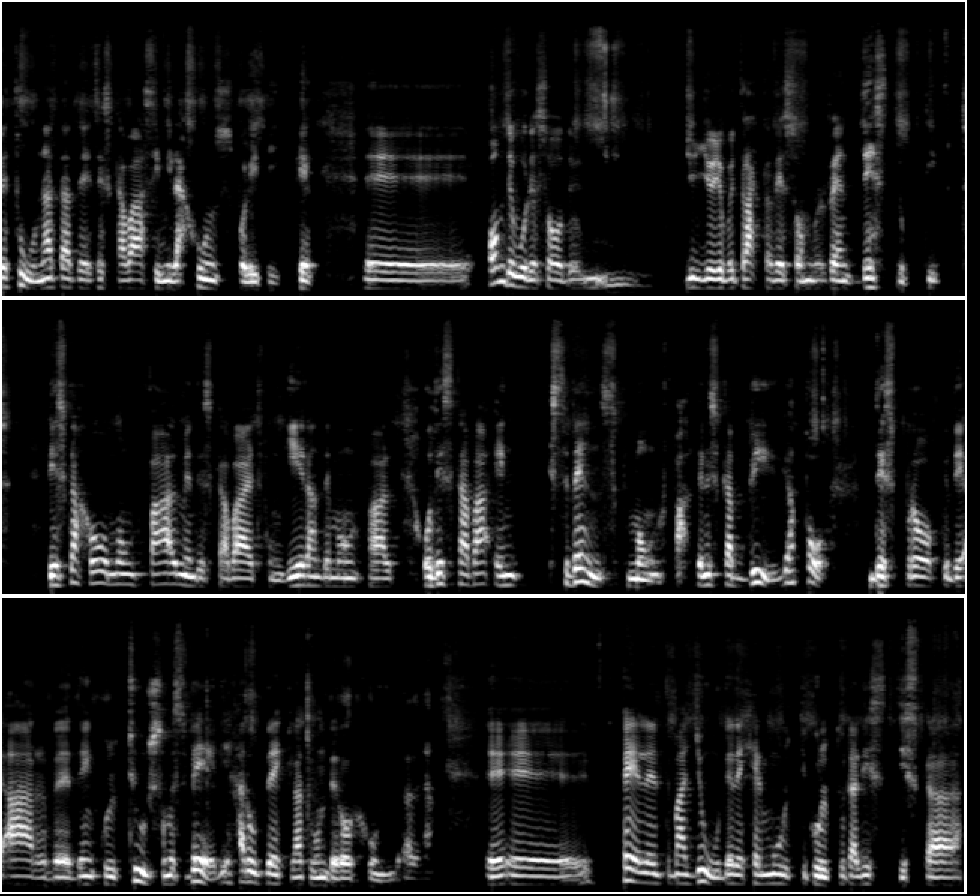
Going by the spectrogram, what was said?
betonat att det, ska vara assimilationspolitik. Eh, om det vore så, jag betraktar det som rent destruktivt. Det ska ha mångfald, men det ska vara ett fungerande mångfald och det ska vara en svensk mångfald. Den ska bygga på det språk, det arv, den kultur som Sverige har utvecklat under århundradena. Eh, eh, felet man gjorde, den här multikulturalistiska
